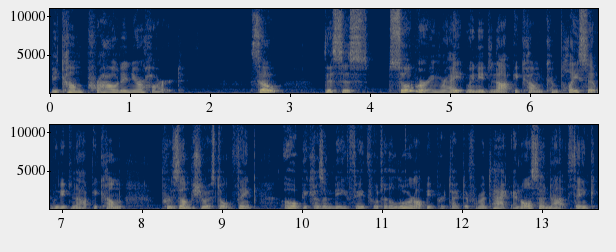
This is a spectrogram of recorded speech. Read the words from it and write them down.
Become proud in your heart. So this is sobering, right? We need to not become complacent. We need to not become presumptuous. Don't think, oh, because I'm being faithful to the Lord, I'll be protected from attack. And also not think,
